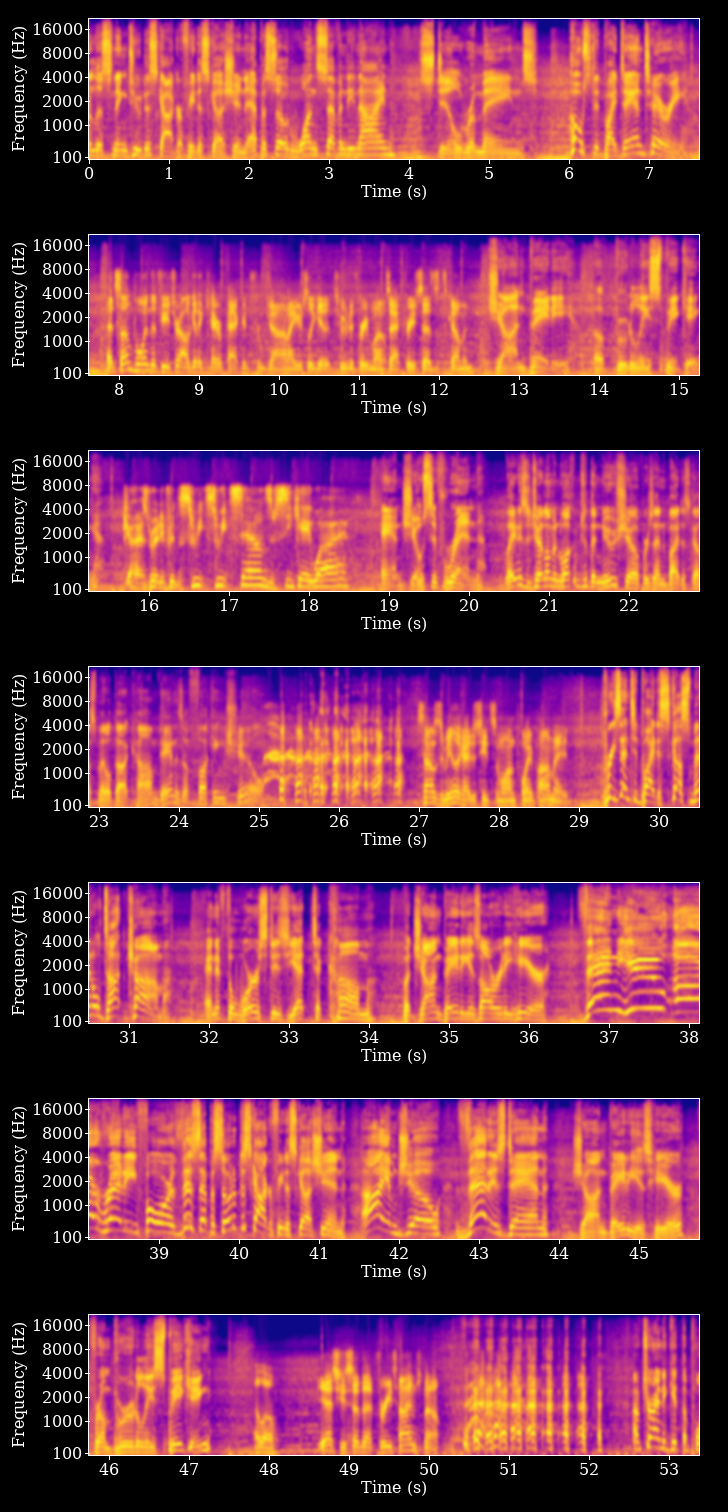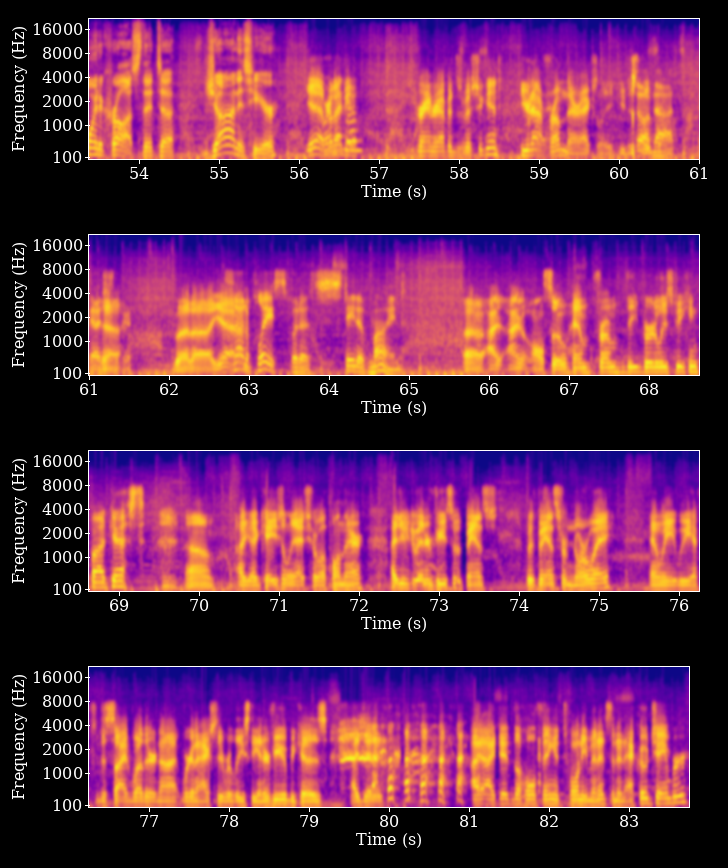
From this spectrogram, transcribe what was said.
You're listening to Discography Discussion, episode 179 Still Remains. Hosted by Dan Terry. At some point in the future, I'll get a care package from John. I usually get it two to three months after he says it's coming. John Beatty of Brutally Speaking. Guys, ready for the sweet, sweet sounds of CKY? And Joseph Wren. Ladies and gentlemen, welcome to the new show presented by DiscussMetal.com. Dan is a fucking chill. Sounds to me like I just need some on point pomade. Presented by DiscussMetal.com. And if the worst is yet to come, but John Beatty is already here, then you are ready for this episode of Discography Discussion. I am Joe, that is Dan. John Beatty is here from Brutally Speaking. Hello. Yes, you said that three times now. I'm trying to get the point across that uh, John is here. Yeah, Where but I am I mean, Grand Rapids, Michigan. You're not from there, actually. You just No, I'm live there. not. Yeah, I just Yeah. But uh, yeah, It's not a place, but a state of mind. uh, I, I also am from the Brutally Speaking podcast. Um, I, occasionally, I show up on there. I do interviews with bands with bands from Norway, and we we have to decide whether or not we're going to actually release the interview because I did it. I, I did the whole thing in 20 minutes in an echo chamber,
